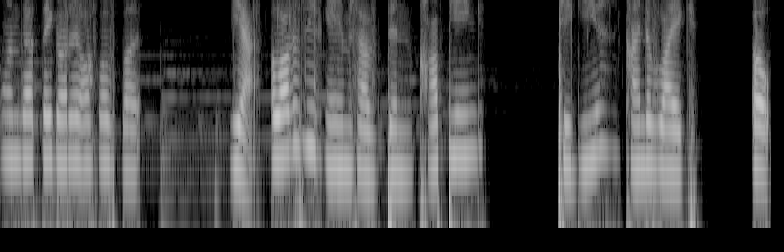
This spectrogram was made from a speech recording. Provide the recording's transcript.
one that they got it off of, but yeah, a lot of these games have been copying Piggy, kind of like Oh.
